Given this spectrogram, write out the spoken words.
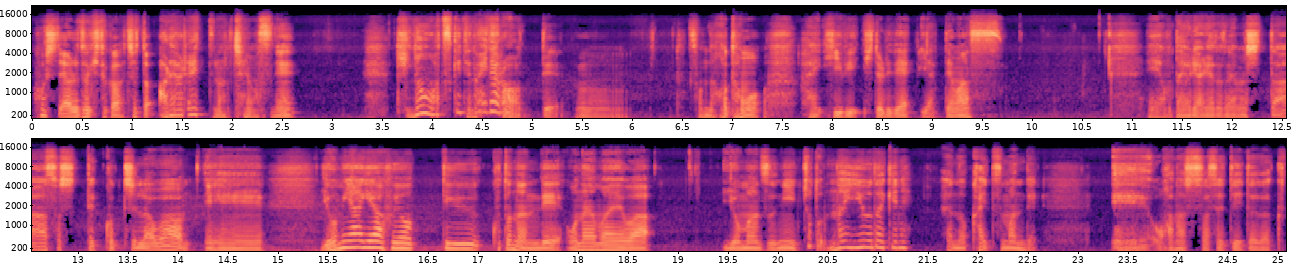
干してある時とか、ちょっとあれあれってなっちゃいますね。昨日はつけてないだろうって、うん。そんなことも、はい、日々一人でやってます。えー、お便りありがとうございました。そしてこちらは、えー、読み上げは不要っていうことなんで、お名前は読まずに、ちょっと内容だけね、あの、かいつまんで、えー、お話しさせていただく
